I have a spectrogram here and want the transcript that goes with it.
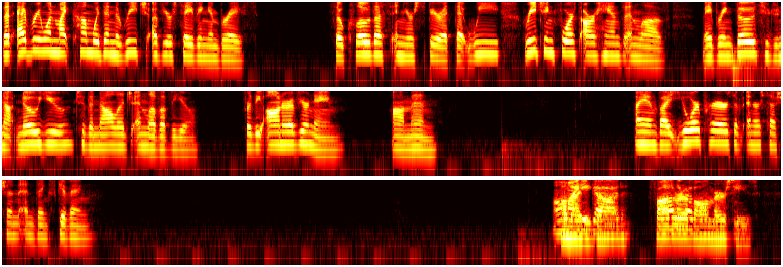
that everyone might come within the reach of your saving embrace. So clothe us in your spirit, that we, reaching forth our hands in love, may bring those who do not know you to the knowledge and love of you. For the honor of your name. Amen. I invite your prayers of intercession and thanksgiving. Almighty God, Father of all mercies,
